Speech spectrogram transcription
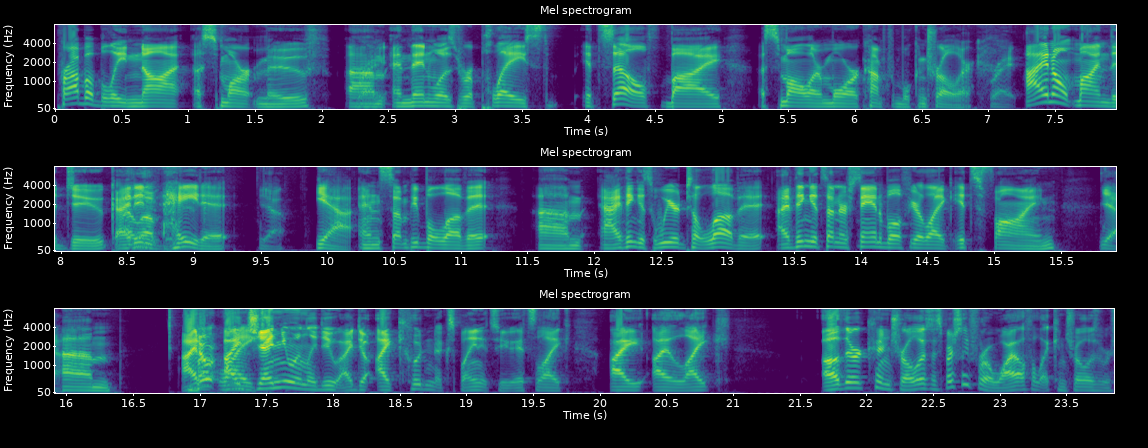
probably not a smart move um, Right. and then was replaced itself by a smaller, more comfortable controller. Right. I don't mind the Duke. I, I didn't hate it. yeah, Yeah, and some people love it. Um, I think it's weird to love it. I think it's understandable if you're like, it's fine. yeah. Um, I don't. but, I genuinely do. I do. I couldn't explain it to you. It's like I I like other controllers, especially for a while. I felt like controllers were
